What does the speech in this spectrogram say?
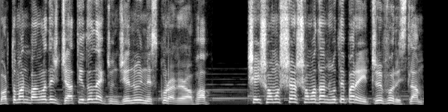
বর্তমান বাংলাদেশ জাতীয় দলে একজন জেনুইন স্কোরারের অভাব। সেই সমস্যার সমাধান হতে পারে ট্রেভর ইসলাম।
